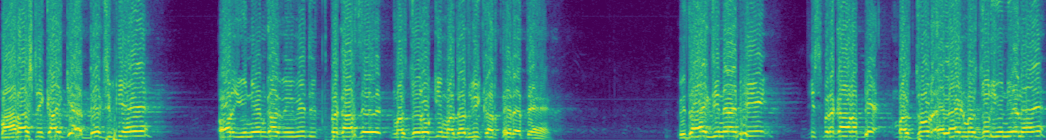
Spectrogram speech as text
महाराष्ट्र इकाई के अध्यक्ष भी हैं। और यूनियन का विविध प्रकार से मजदूरों की मदद भी करते रहते हैं। विधायक जी ने भी जिस प्रकार अपने मजदूर एलाइड मजदूर यूनियन है,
